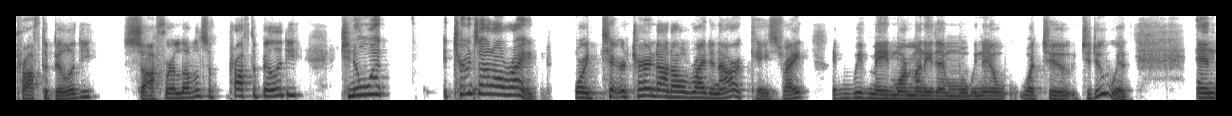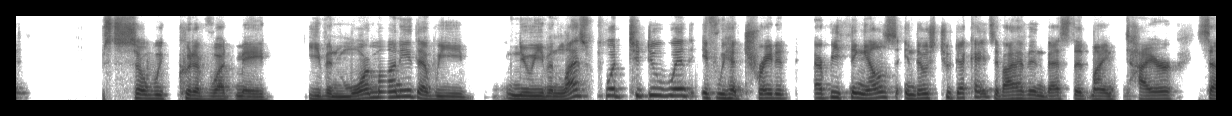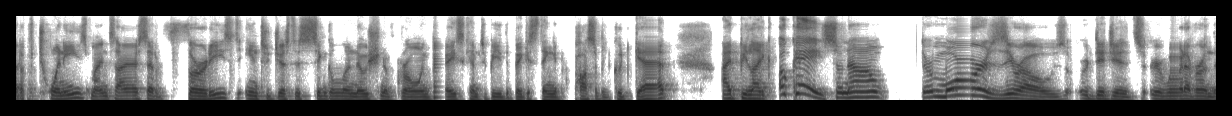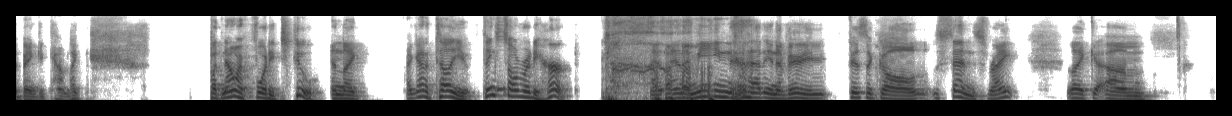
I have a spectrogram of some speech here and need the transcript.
profitability, software levels of profitability, do you know what? It turns out all right. Or it t- turned out all right in our case, right? Like we've made more money than what we know what to to do with, and so we could have what made even more money that we knew even less what to do with if we had traded everything else in those two decades, if I have invested my entire set of 20s, my entire set of 30s into just a singular notion of growing base Basecamp to be the biggest thing it possibly could get, I'd be like, okay, so now there are more zeros or digits or whatever on the bank account. Like, but now I'm 42 and like, I got to tell you, things already hurt. and, and I mean that in a very physical sense, right? Like, um,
